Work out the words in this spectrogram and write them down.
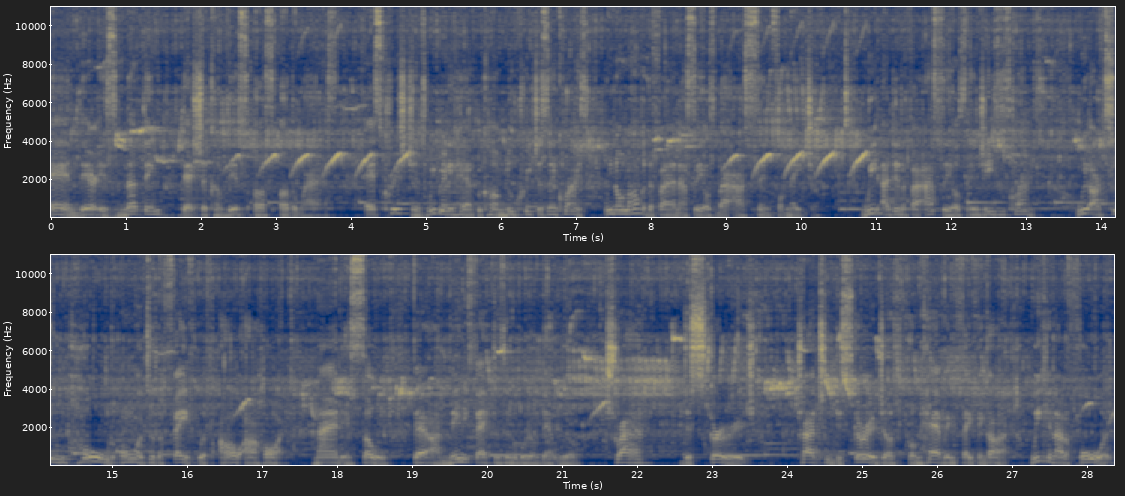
and there is nothing that should convince us otherwise. As Christians, we really have become new creatures in Christ. We no longer define ourselves by our sinful nature. We identify ourselves in Jesus Christ. We are to hold on to the faith with all our heart, mind, and soul. There are many factors in the world that will try, discourage, try to discourage us from having faith in God. We cannot afford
